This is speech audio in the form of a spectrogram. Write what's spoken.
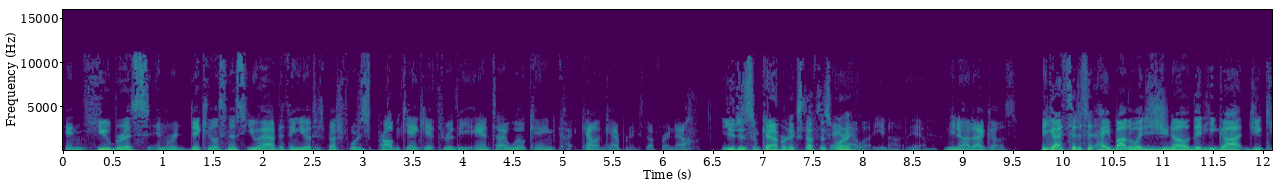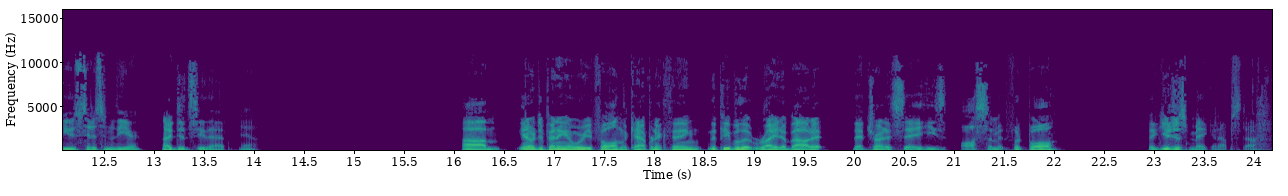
and hubris and ridiculousness you have to think you have the special forces probably can't get through the anti Will Cain, Colin Kaepernick stuff right now. You did some Kaepernick stuff this morning. Yeah, well, you know, yeah, you know how that goes. He got citizen. Hey, by the way, did you know that he got GQ's Citizen of the Year? I did see that. Yeah. Um, you know, depending on where you fall on the Kaepernick thing, the people that write about it that try to say he's awesome at football, like you're just making up stuff.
